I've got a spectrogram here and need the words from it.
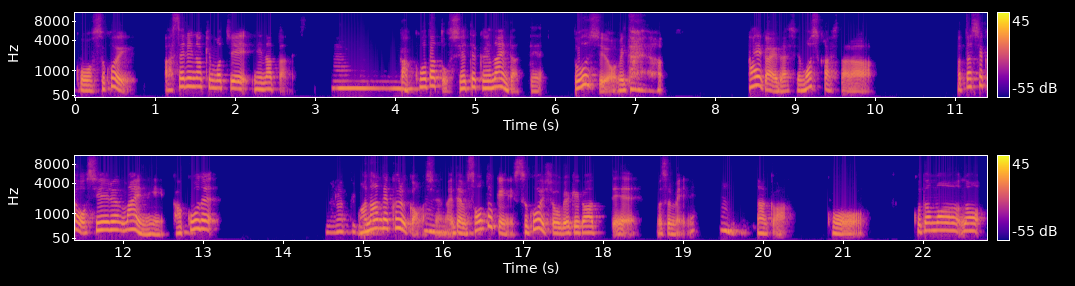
こうすごい焦りの気持ちになったんです。学校だと教えてくれないんだって、どうしようみたいな。海外だし、もしかしたら、私が教える前に学校で学んでくるかもしれない。うん、でもその時にすごい衝撃があって、娘にね。うん、なんか、こう、子供の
